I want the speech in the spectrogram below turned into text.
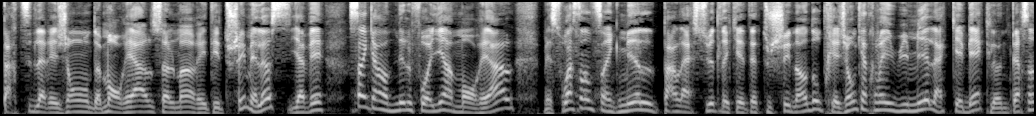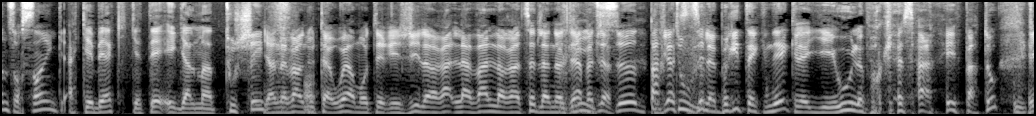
partie de la région de Montréal seulement aurait été touchée. Mais là, il y avait 50 000 foyers à Montréal, mais 65 000 par la suite là, qui étaient touchés dans d'autres régions. 88 000 à Québec, là, une personne sur cinq à Québec qui était également touchée. Il y en avait en On- Outaouais, en Montérégie, Laura- Laval, Laurentide, la Nodière. Là, Sud, là, partout, tu sais, le bris technique, là, il est où là, pour que ça arrive partout? Et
